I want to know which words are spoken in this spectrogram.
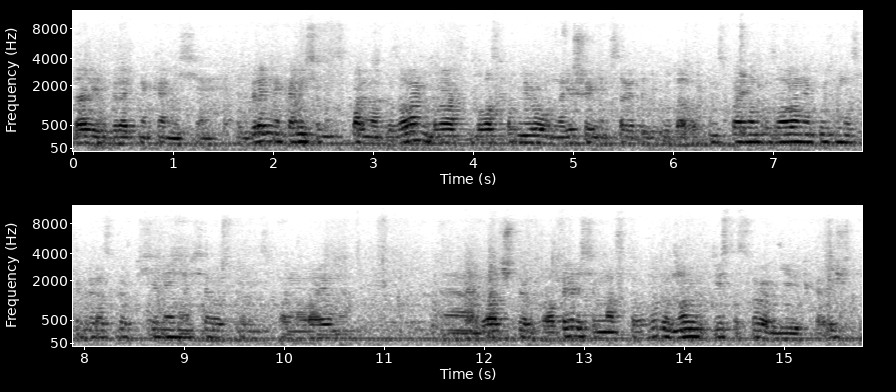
Далее избирательная комиссия. Избирательная комиссия муниципального образования была, была сформирована решением Совета депутатов муниципального образования Кузьминского городского поселения Всеволожского муниципального района э, 24 апреля 2017 года номер 349 в количестве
